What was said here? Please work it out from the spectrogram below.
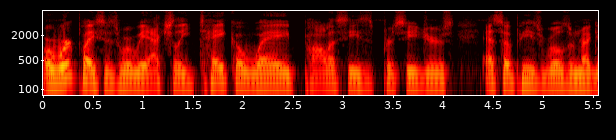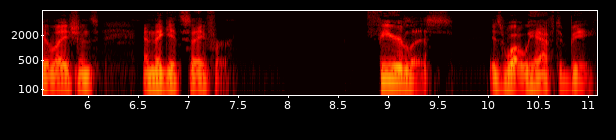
or workplaces where we actually take away policies, procedures, SOPs, rules, and regulations, and they get safer. Fearless is what we have to be.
